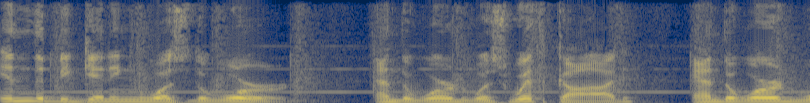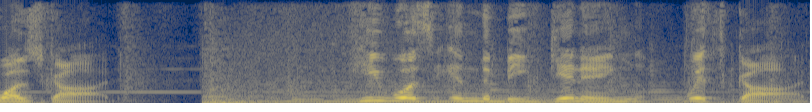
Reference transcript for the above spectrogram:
In the beginning was the Word, and the Word was with God, and the Word was God. He was in the beginning with God.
